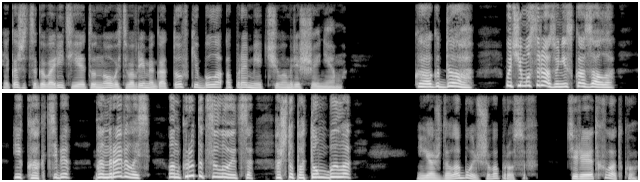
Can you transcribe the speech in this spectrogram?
и, кажется, говорить ей эту новость во время готовки было опрометчивым решением. «Когда? Почему сразу не сказала? И как тебе? Понравилось? Он круто целуется. А что потом было?» Я ждала больше вопросов. Теряет хватку.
